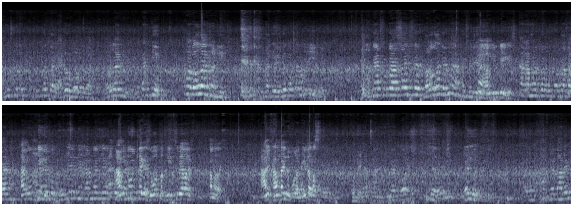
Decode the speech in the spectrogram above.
আমি তো অভিজ্ঞতা আগেও বলতে পারতাম ভালো লাগে এটা কি আমার ভালো লাগে না নি নাকি ওই কথা না আমি একশো টাকা চাইছে ভালো লাগে না আমি হ্যাঁ, আমি উঠে গেছি। আর আমার তো কথা থাকে না আমি গেছি। তো ধরলেন না দিয়ে আমি তো উঠতে গেছি। ও তো ভিতরে আমার থামা আমি না। বললাম এটা বাস আপনি মারেন,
